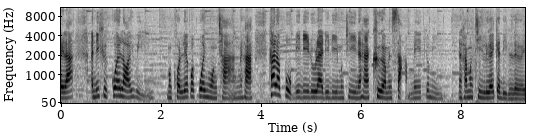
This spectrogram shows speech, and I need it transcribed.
ยละอันนี้คือกล้วยร้อยหวี บางคนเรียกว่ากล้วยงวงช้างนะคะ ถ้าเราปลูกดีๆ ดูแลดีๆ บางทีนะคะเครือมัน 3 เมตรก็มีนะคะบางทีเลื้อยกระดินเลย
